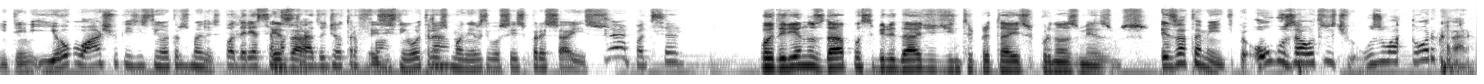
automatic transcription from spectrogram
Entende? E eu acho que existem outras maneiras. Poderia ser Exato. mostrado de outra forma. Existem outras ah. maneiras de você expressar isso. É, pode ser. Poderia nos dar a possibilidade de interpretar isso por nós mesmos. Exatamente. Ou usar outros. Tipo, usa o ator, cara.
